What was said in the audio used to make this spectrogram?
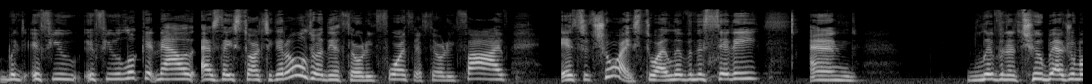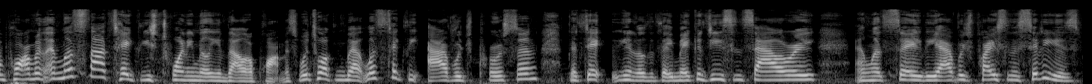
but if you if you look at now as they start to get older, they're 34, they're 35, it's a choice. Do I live in the city and live in a two bedroom apartment and let's not take these 20 million dollar apartments. We're talking about let's take the average person that they you know that they make a decent salary and let's say the average price in the city is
